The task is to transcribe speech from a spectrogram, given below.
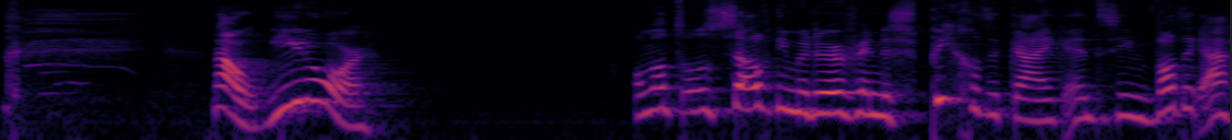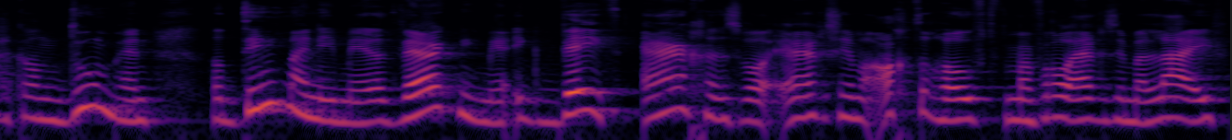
nou, hierdoor omdat we onszelf niet meer durven in de spiegel te kijken en te zien wat ik eigenlijk aan doen ben. Dat dient mij niet meer, dat werkt niet meer. Ik weet ergens, wel ergens in mijn achterhoofd, maar vooral ergens in mijn lijf,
